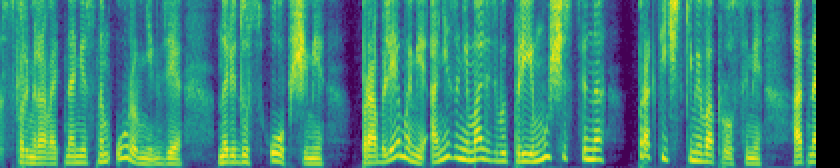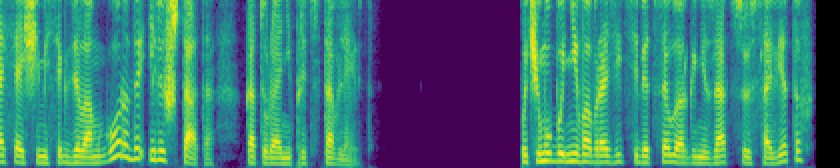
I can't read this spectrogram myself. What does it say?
сформировать на местном уровне, где, наряду с общими проблемами, они занимались бы преимущественно практическими вопросами, относящимися к делам города или штата, которые они представляют. Почему бы не вообразить себе целую организацию советов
